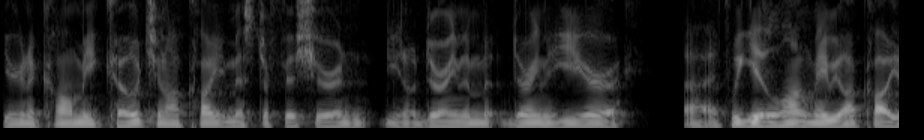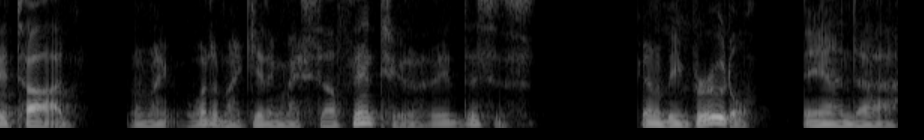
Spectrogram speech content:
You're going to call me coach, and I'll call you Mr. Fisher. And you know, during the during the year, uh, if we get along, maybe I'll call you Todd." I'm like, "What am I getting myself into? This is going to be brutal." And uh,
